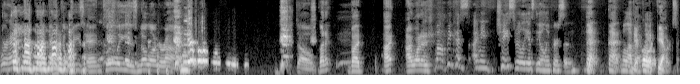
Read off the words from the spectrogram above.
we're having difficulties, and Kaylee is no longer on. So, but but I I want to Well, because I mean, Chase really is the only person that that will ever. Yeah. Oh, yeah. Park Sword.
